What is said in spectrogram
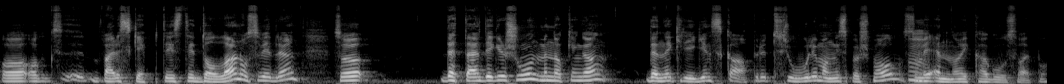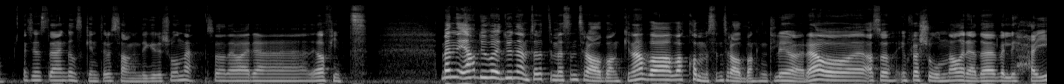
å, å være skeptisk til dollaren osv. Så, videre. så dette er en digresjon, men nok en gang denne krigen skaper utrolig mange spørsmål som vi ennå ikke har gode svar på. Jeg syns det er en ganske interessant digresjon, jeg. så det var, eh, det var fint. Men ja, du, du nevnte dette med sentralbankene. Hva, hva kommer sentralbanken til å gjøre? Og, altså, inflasjonen er allerede veldig høy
